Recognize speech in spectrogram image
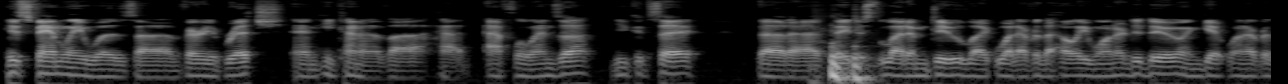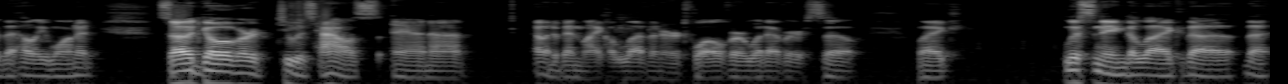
his family was uh, very rich, and he kind of uh, had affluenza, you could say. That uh, they just let him do like whatever the hell he wanted to do and get whatever the hell he wanted. So I'd go over to his house, and uh, I would have been like eleven or twelve or whatever. So like listening to like the the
